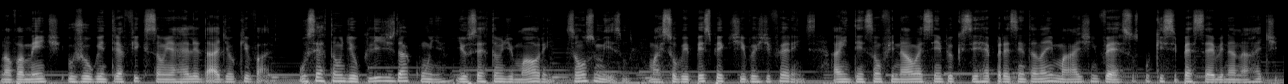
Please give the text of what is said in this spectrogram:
Novamente, o jogo entre a ficção e a realidade realidade é o que vale. O sertão de Euclides da Cunha e o sertão de Maureen são os mesmos, mas sob perspectivas diferentes. A intenção final é sempre o que se representa na imagem versus o que se percebe na narrativa.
